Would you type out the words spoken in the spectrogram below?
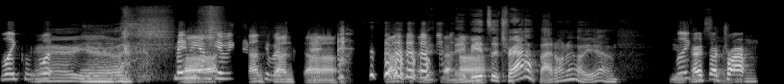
like, what? Uh, yeah. Maybe Uh, I'm giving them Dun, too dun, much dun. Dun, dun, dun. Maybe it's a trap. I don't know. Yeah, You Like- think It's a trap.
